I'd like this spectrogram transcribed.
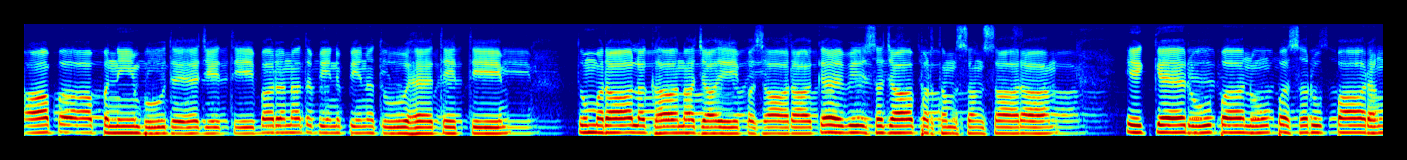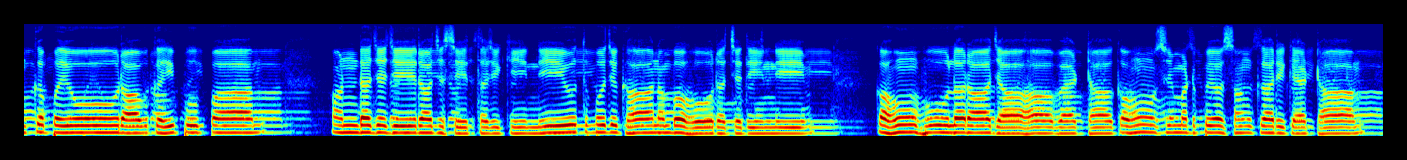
ਆਪ ਆਪਣੀ ਬੂਧ ਹੈ ਜੇਤੀ, ਬਰਨਤ ਪਿਨ ਪਿਨ ਤੂ ਹੈ ਤੇਤੀ। ਤੁਮਰਾ ਲਖਾ ਨਾ ਜਾਏ ਪਸਾਰਾ ਕਹਿ ਵੀ ਸਜਾ ਪ੍ਰਥਮ ਸੰਸਾਰਾ। ਏਕੈ ਰੂਪ ਅਨੂਪ ਸਰੂਪਾ, ਰੰਕ ਪਇਓ ਰਾਵ ਕਹੀ ਪੂਪਾ। ਅੰਡਜ ਜੇ ਰਜ ਸੇ ਤਜ ਕੀਨੀ, ਉਤਪੁਜ ਖਾਨ ਬਹੋ ਰਚ ਦੀਨੀ। ਕਹੂੰ ਫੂਲ ਰਾਜਾ ਬੈਠਾ, ਕਹੂੰ ਸਿਮਟ ਪਿਓ ਸ਼ੰਕਰ ਇਕੈਠਾ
